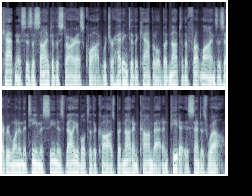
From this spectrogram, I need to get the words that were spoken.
Katniss is assigned to the Star Squad, which are heading to the capital but not to the front lines, as everyone in the team is seen as valuable to the cause but not in combat, and Peeta is sent as well.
